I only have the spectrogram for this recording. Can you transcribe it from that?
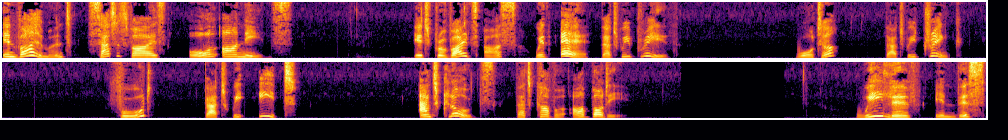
Environment satisfies all our needs. It provides us with air that we breathe, water that we drink, food that we eat, and clothes that cover our body. We live in this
